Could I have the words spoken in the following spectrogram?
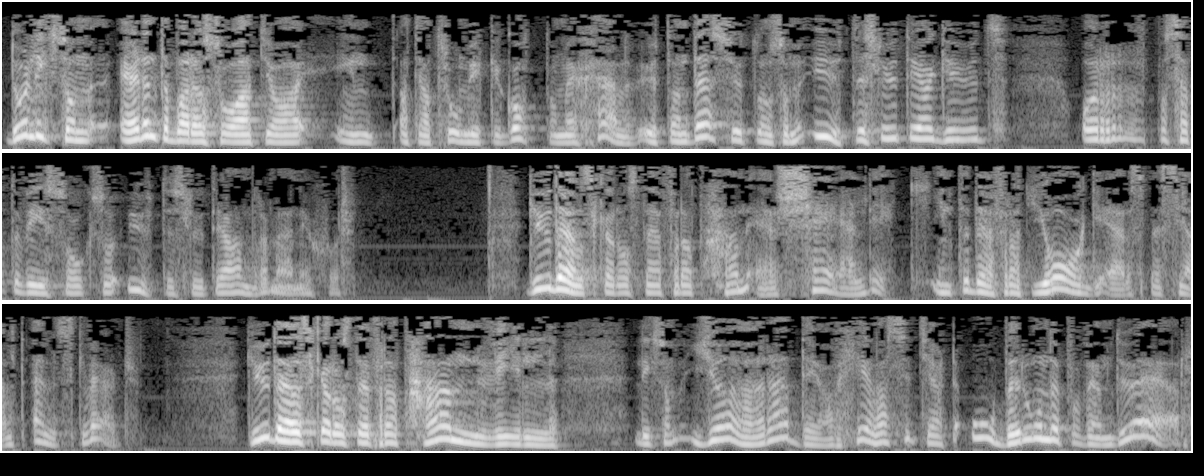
Då liksom är det inte bara så att jag, in, att jag tror mycket gott om mig själv, utan dessutom som utesluter jag Gud och på sätt och vis också utesluter jag andra människor. Gud älskar oss därför att han är kärlek, inte därför att jag är speciellt älskvärd. Gud älskar oss därför att han vill liksom göra det av hela sitt hjärta, oberoende på vem du är.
